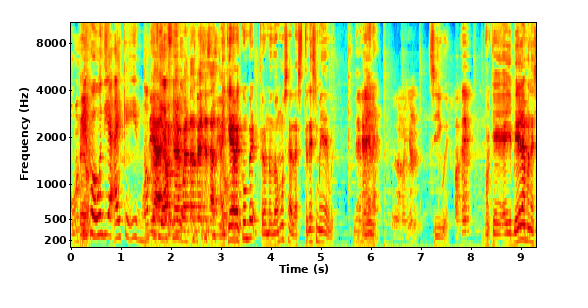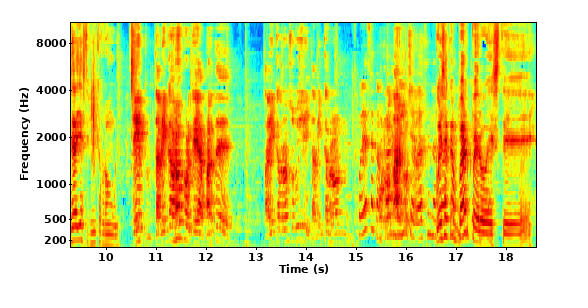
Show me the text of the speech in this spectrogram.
Un Pero- día. Dijo, un día hay que ir, ¿no? un día, sí ha ok, sido. ¿Cuántas veces has ido? Hay que ir a la cumbre, pero nos vamos a las tres y media, güey. De la mañana. ¿De la mañana? Sí, güey. ¿Para qué? Porque eh, ver el amanecer allá está bien cabrón, güey. Sí, está bien cabrón porque aparte está bien cabrón subir y está bien cabrón. Puedes acampar ahí, vas en la Puedes acampar, pero este...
